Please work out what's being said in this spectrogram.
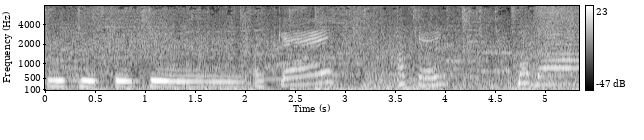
77 oke? Oke. Bye bye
